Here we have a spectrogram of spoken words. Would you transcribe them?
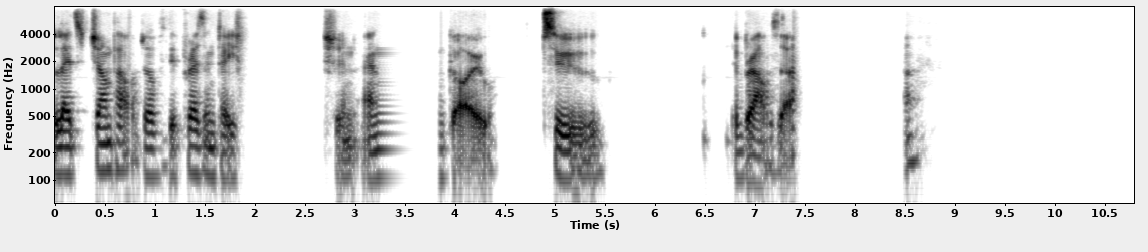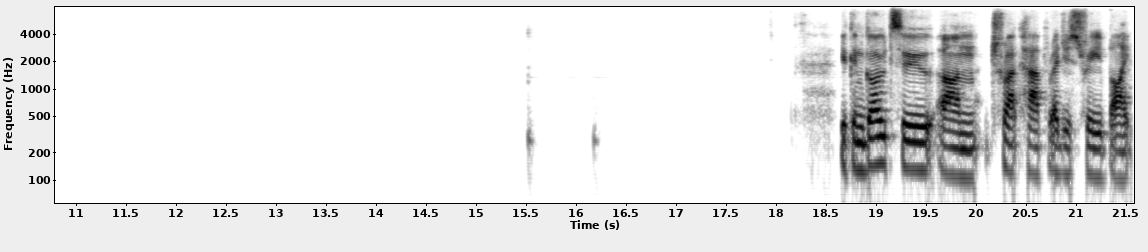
let's jump out of the presentation and go to the browser. You can go to um, registry by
